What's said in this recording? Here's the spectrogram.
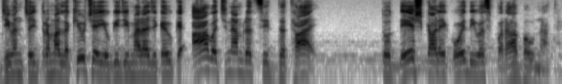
જીવન ચરિત્રમાં લખ્યું છે, યોગીજી મહારાજે કહ્યું કે, આ વચનામૃત સિદ્ધ થાય તો દેશ કાળે કોઈ દિવસ પરાભવ ના થાય.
